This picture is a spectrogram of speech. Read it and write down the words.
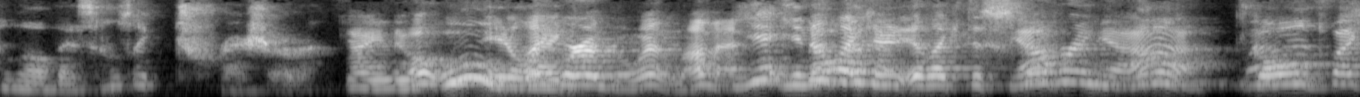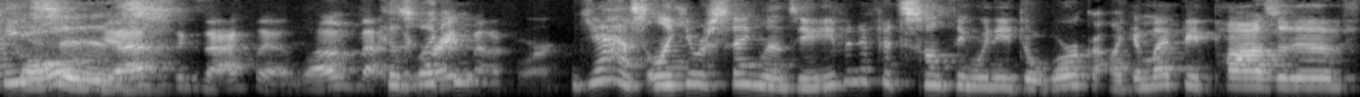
I love that. Sounds like treasure. I know. Ooh, You know, like, like- we're i love it. yeah you know like you're like discovering yeah, yeah. gold like pieces. Gold yes exactly. I love that. It's a like great metaphor. Yes like you were saying lindsey even if it's something we need to work on like it might be positive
